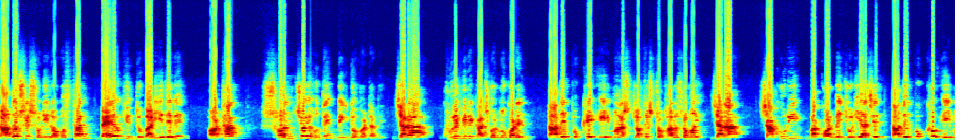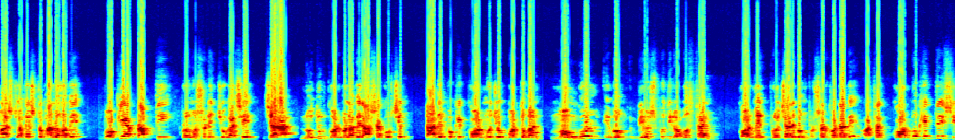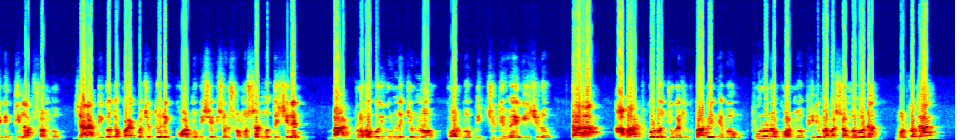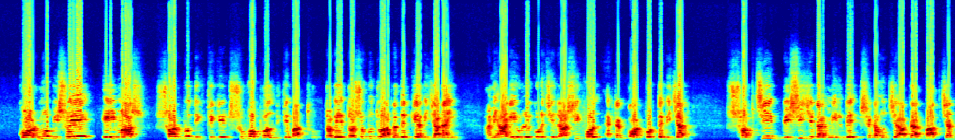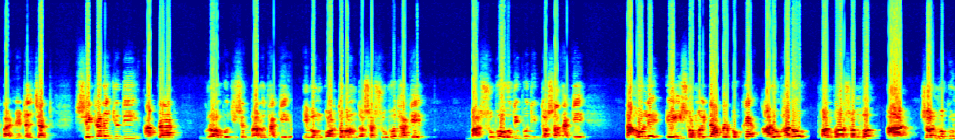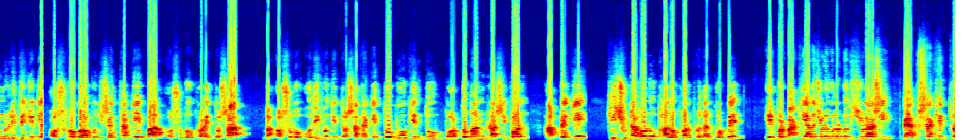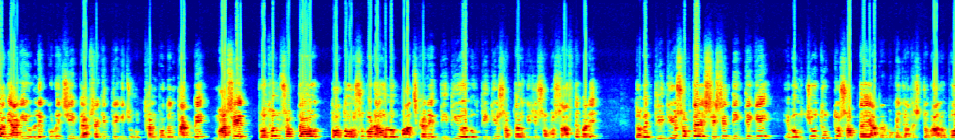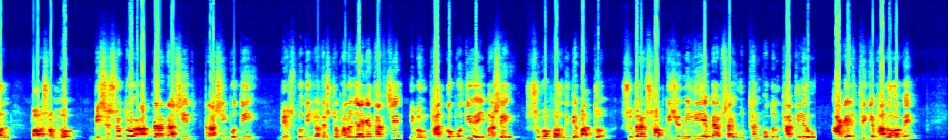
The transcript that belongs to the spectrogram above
দ্বাদশে শনির অবস্থান ব্যয়ও কিন্তু বাড়িয়ে দেবে, অর্থাৎ সঞ্চয় হতে বিঘ্ন ঘটাবে। যারা ঘুরে ফিরে কাজকর্ম করেন, তাদের পক্ষে এই মাস যথেষ্ট ভালো সময়। যারা চাকুরি বা কর্মে জড়িয়ে আছেন, তাদের পক্ষেও এই মাস যথেষ্ট ভালো হবে। বকেয়া প্রাপ্তি প্রমোশনের যোগ আছে। যারা নতুন কর্মলাভের আশা করছেন, তাদের পক্ষে কর্মযোগ বর্তমান। মঙ্গল এবং বৃহস্পতির অবস্থান কর্মের প্রচার এবং প্রসার ঘটাবে। অর্থাৎ কর্মক্ষেত্রে শ্রীবৃদ্ধি লাভ সম্ভব। যারা বিগত কয়েক বছর ধরে কর্ম বিষয়ে ভীষণ সমস্যার মধ্যে ছিলেন বা গ্রহ বৈগুণ্যের জন্য কর্ম বিচ্যুতি হয়ে গিয়েছিল, তারা আবার কোনো যোগাযোগ পাবেন এবং পুরনো কর্ম ফিরে পাওয়ার সম্ভাবনা। মোট কথা, কর্ম বিষয়ে এই মাস সর্বদিক থেকে শুভ ফল দিতে বাধ্য। তবে দর্শক বন্ধু, আপনাদেরকে আমি জানাই, আমি আগেই উল্লেখ করেছি, রাশিফল একটা গড় পড়তে বিচার। সবচেয়ে বেশি যেটা মিলবে সেটা হচ্ছে আপনার বাদ চার্ট বা নেটাল চার্ট। সেখানে যদি আপনার গ্রহ পজিশন ভালো থাকে এবং বর্তমান দশা শুভ থাকে বা শুভ অধিপতির দশা থাকে, তাহলে এই সময়টা আপনার পক্ষে আরও ভালো ফল পাওয়া সম্ভব। আর জন্মকুণ্ডলিতে যদি অশুভ গ্রহ পজিশন থাকে বা অশুভ গ্রহের দশা বা অশুভ অধিপতির দশা থাকে, তবুও কিন্তু বর্তমান রাশিফল আপনাকে কিছুটা হলেও ভালো ফল প্রদান করবে। এরপর বাকি আলোচনাগুলোর মধ্যে চলে আসি। ব্যবসা ক্ষেত্র আমি আগেই উল্লেখ করেছি। ব্যবসা ক্ষেত্রে কিছু উত্থান পতন থাকবে। মাসের প্রথম সপ্তাহ তত অশুভ না হলো মাঝখানে দ্বিতীয় এবং তৃতীয় সপ্তাহ কিছু সমস্যা আসতে পারে। তবে তৃতীয় সপ্তাহের শেষের দিক থেকে এবং চতুর্থ সপ্তাহে আপনার পক্ষে যথেষ্ট ভালো ফল পাওয়া সম্ভব। বিশেষত আপনার রাশির রাশিপতি বৃহস্পতি যথেষ্ট ভালো জায়গায় থাকছে এবং ভাগ্যপতিও এই মাসে শুভ ফল দিতে বাধ্য। সুতরাং সবকিছু মিলিয়ে ব্যবসায় উত্থান পতন থাকলেও আগের থেকে ভালো হবে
